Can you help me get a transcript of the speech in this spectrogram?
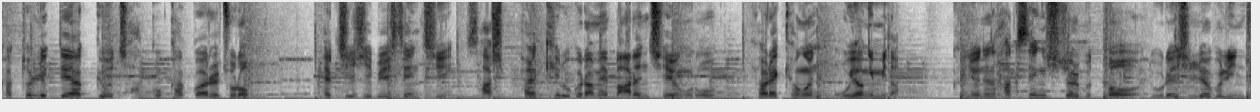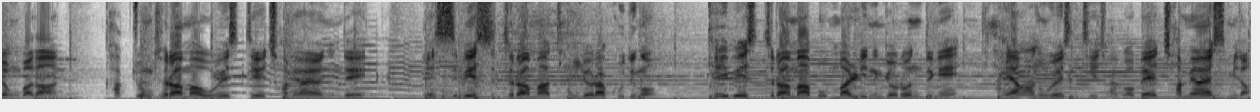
가톨릭 대학교 작곡학과를 졸업 171cm, 48kg의 마른 체형으로 혈액형은 O형입니다. 그녀는 학생 시절부터 노래 실력을 인정받아 각종 드라마 OST에 참여하였는데 SBS 드라마 달려라 고등어, KBS 드라마 못 말리는 결혼 등의 다양한 OST 작업에 참여하였습니다.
